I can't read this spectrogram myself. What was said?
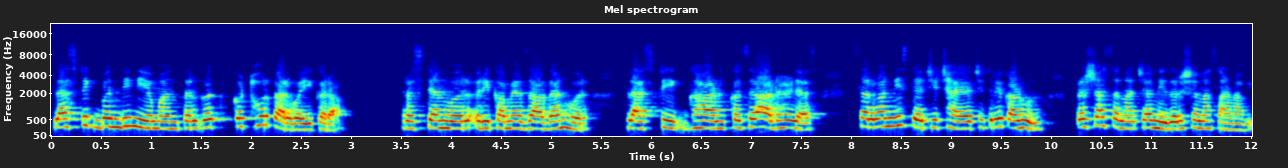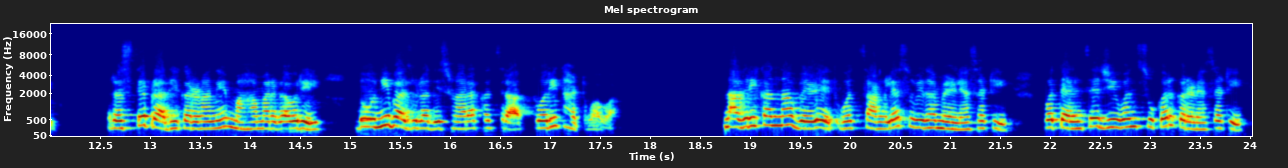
प्लास्टिक बंदी नियमांतर्गत कठोर कारवाई करा. रस्त्यांवर रिकाम्या जागांवर प्लास्टिक घाण कचरा आढळल्यास सर्वांनीच त्याची छायाचित्रे काढून प्रशासनाच्या निदर्शनास आणावीत. रस्ते प्राधिकरणाने महामार्गावरील दोन्ही बाजूला दिसणारा कचरा त्वरित हटवावा. नागरिकांना वेळेत व चांगल्या सुविधा मिळण्यासाठी व त्यांचे जीवन सुकर करण्यासाठी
